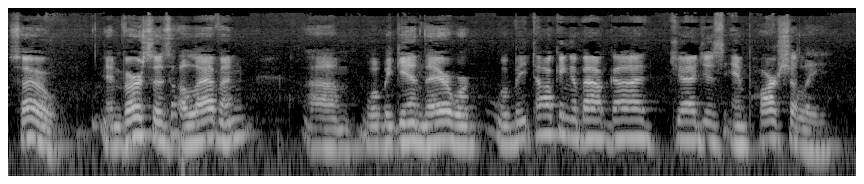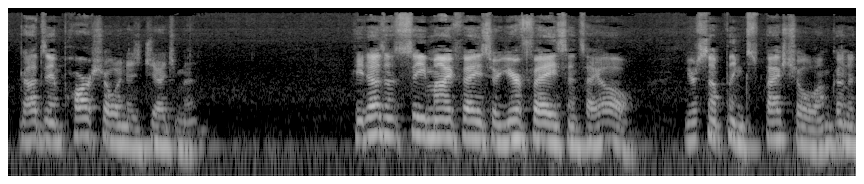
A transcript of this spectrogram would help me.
So, in verses 11, um, we'll begin there. We're, we'll be talking about God judges impartially. God's impartial in his judgment. He doesn't see my face or your face and say, oh, you're something special. I'm going to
